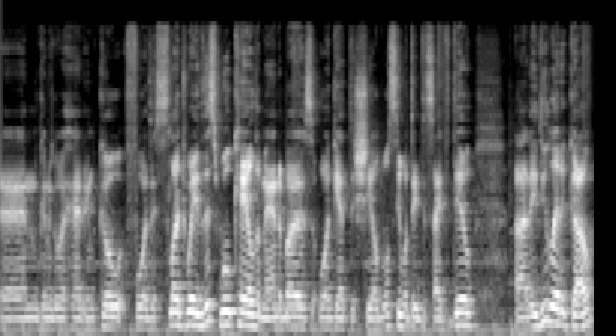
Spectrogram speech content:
And going to go ahead and go for the Sludge Wave. This will KO the Mandibuzz or get the shield. We'll see what they decide to do. Uh, they do let it go.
